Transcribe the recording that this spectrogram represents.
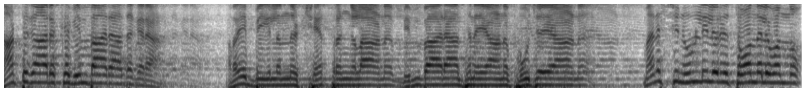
നാട്ടുകാരൊക്കെ ബിംബാരാധകരാണ്. അറേബ്യയിൽ നിന്ന് ക്ഷേത്രങ്ങളാണ് ബിംബാരാധനയാണ് പൂജയാണ്. മനസ്സിനുള്ളിൽ ഒരു തോന്നൽ വന്നു.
